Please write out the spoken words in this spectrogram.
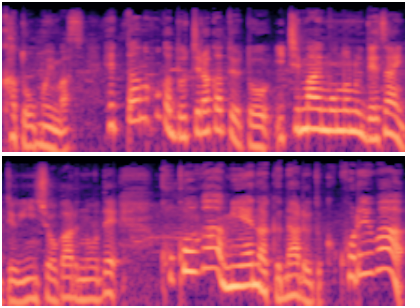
かと思います。ヘッダーの方がどちらかというと、一枚物のデザインという印象があるので、ここが見えなくなるとか、これは、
